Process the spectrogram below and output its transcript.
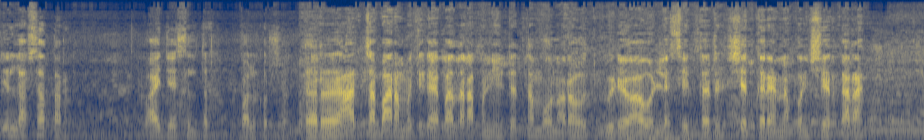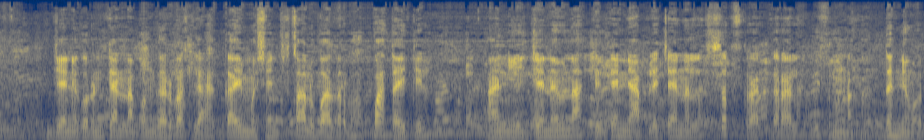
जिल्हा सातारा. पाहिजे असेल तर कॉल करू शकतो. तर आजचा बारामती गाय बाजार आपण इथं थांबवणार आहोत. व्हिडिओ आवडले असेल तर शेतकऱ्यांना पण शेअर करा. जेणेकरून त्यांना पण घर बसल्या गाई म्हशींचे चालू बाजारभाव पाहता येतील. आणि जे नवीन असतील त्यांनी आपल्या चॅनलला सबस्क्राईब करायला विसरू नका. धन्यवाद.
